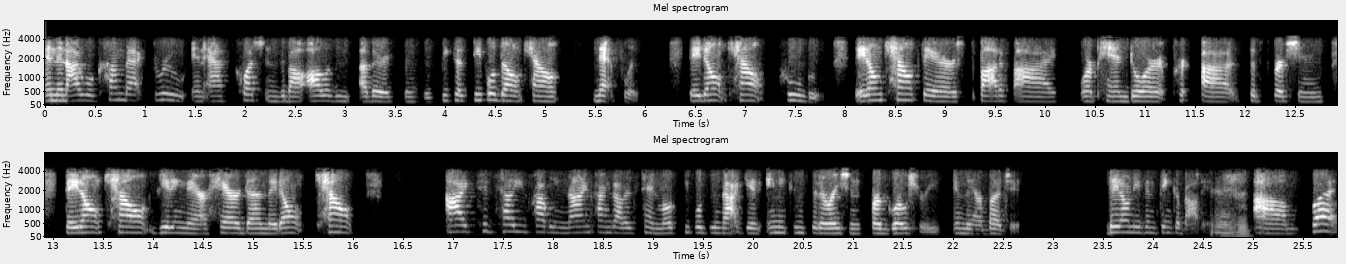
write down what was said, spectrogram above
And then I will come back through and ask questions about all of these other expenses because people don't count Netflix. They don't count Hulu. They don't count their Spotify or Pandora uh, subscriptions. They don't count getting their hair done. They don't count. I could tell you probably nine times out of ten, most people do not give any consideration for groceries in their budget. They don't even think about it. Mm-hmm. Um, but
